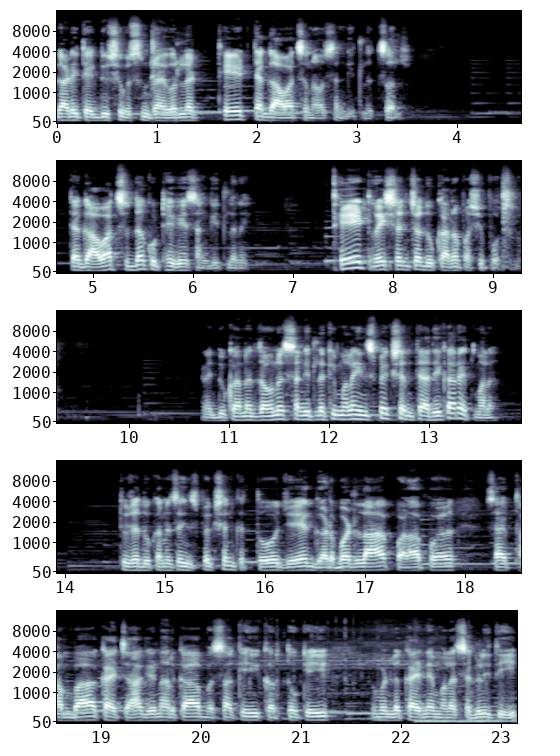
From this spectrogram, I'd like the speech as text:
गाडीत एक दिवशी बसून ड्रायव्हरला थेट त्या गावाचं नाव सांगितलं. चल. त्या गावात सुद्धा कुठे घे सांगितलं नाही. थेट रेशनच्या दुकानापाशी पोचलो आणि दुकानात जाऊनच सांगितलं की मला इन्स्पेक्शन ते अधिकार आहेत मला. तुझ्या दुकानाचं इन्स्पेक्शन करतो जे गडबडला पळापळ साहेब थांबा काय चहा घेणार का बसा की करतो की म्हटलं म्हणलं काय नाही मला सगळी ती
